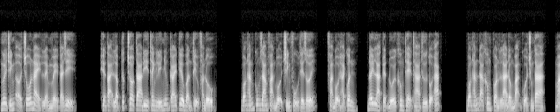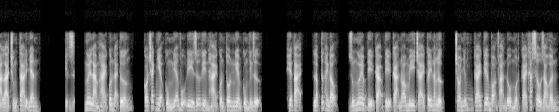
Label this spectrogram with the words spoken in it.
ngươi chính ở chỗ này lề mề cái gì? Hiện tại lập tức cho ta đi thanh lý những cái kia bẩn thỉu phản đồ. Bọn hắn cũng dám phản bội chính phủ thế giới, phản bội hải quân, đây là tuyệt đối không thể tha thứ tội ác. Bọn hắn đã không còn là đồng bạn của chúng ta, mà là chúng ta địch nhân. Ngươi làm hải quân đại tướng, có trách nhiệm cùng nghĩa vụ đi giữ gìn hải quân tôn nghiêm cùng vinh dự. Hiện tại, lập tức hành động, dùng ngươi tỉ cạm tỉ cả no mi trái cây năng lực, cho những cái kia bọn phản đồ một cái khắc sâu giáo hấn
